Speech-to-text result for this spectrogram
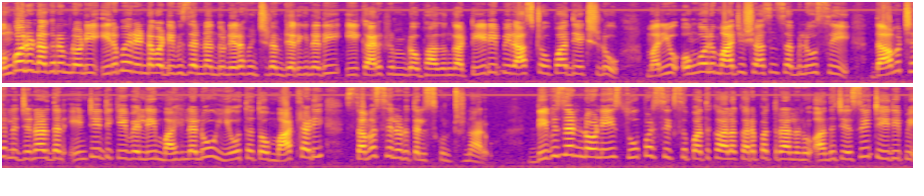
ఒంగోలు నగరంలోని ఇరవై రెండవ డివిజన్ నందు నిర్వహించడం జరిగినది. ఈ కార్యక్రమంలో భాగంగా టీడీపీ రాష్ట్ర ఉపాధ్యక్షులు మరియు ఒంగోలు మాజీ శాసనసభ్యులు సి దామచర్ల జనార్దన్ ఇంటింటికి వెళ్ళి మహిళలు యువతతో మాట్లాడి సమస్యలను తెలుసుకుంటున్నారు. డివిజన్లోని సూపర్ సిక్స్ పథకాల కరపత్రాలను అందజేసి టీడీపీ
